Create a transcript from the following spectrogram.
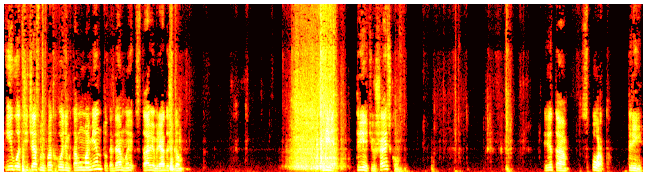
И вот сейчас мы подходим к тому моменту, когда мы ставим рядышком третью шайску. Это Спорт 3.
